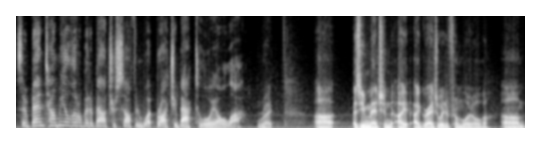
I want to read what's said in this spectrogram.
So, Ben, tell me a little bit about yourself and what brought you back to Loyola. Right. Uh, as you mentioned, I, I graduated from Loyola. Um,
